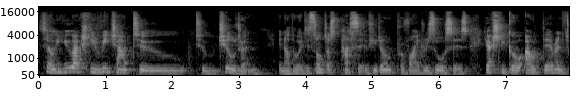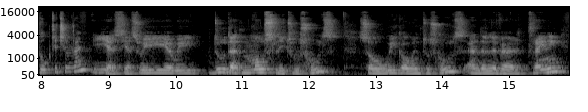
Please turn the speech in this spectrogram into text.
So you actually reach out to to children in other words, it's not just passive. You don't provide resources. You actually go out there and talk to children. Yes, yes, we uh, we do that mostly through schools. So we go into schools and deliver training,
